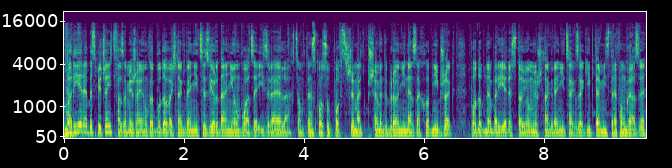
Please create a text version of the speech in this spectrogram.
Barierę bezpieczeństwa zamierzają wybudować na granicy z Jordanią władze Izraela. Chcą w ten sposób powstrzymać przemyt broni na zachodni brzeg. Podobne bariery stoją już na granicach z Egiptem i strefą gazy.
